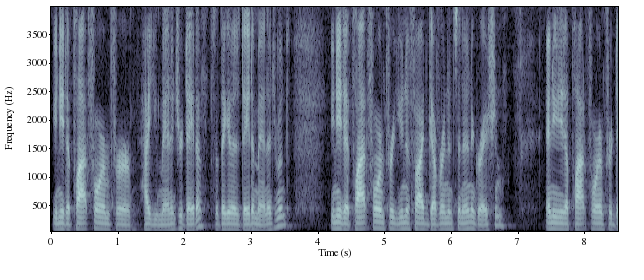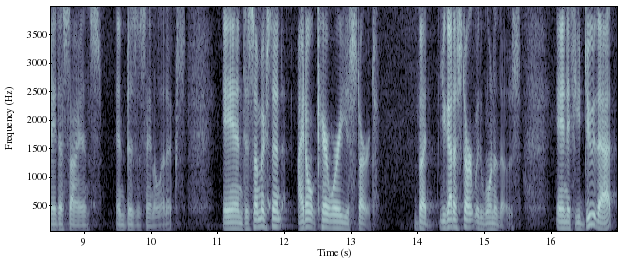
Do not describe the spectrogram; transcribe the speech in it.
You need a platform for how you manage your data, so think of it as data management. You need a platform for unified governance and integration, and you need a platform for data science and business analytics. And to some extent, I don't care where you start, but you got to start with one of those. And if you do that,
